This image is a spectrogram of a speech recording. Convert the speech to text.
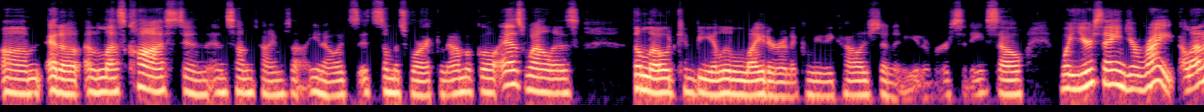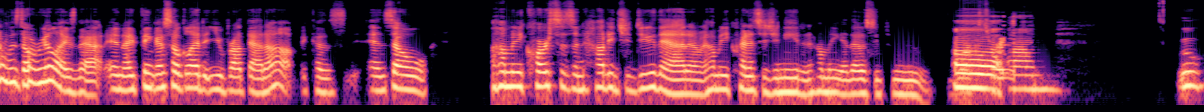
um, at a, a, less cost, and and sometimes uh, you know it's it's so much more economical, as well as the load can be a little lighter in a community college than a university. So what you're saying, you're right. A lot of us don't realize that, and I think I'm so glad that you brought that up because and so how many courses and how did you do that? And how many credits did you need, and how many of those did you? Oh, um, ooh,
